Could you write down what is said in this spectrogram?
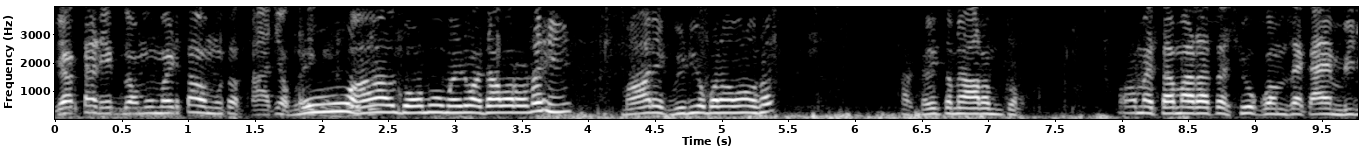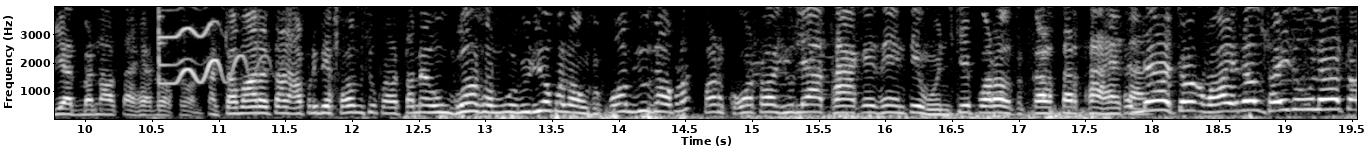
વ્યક્તાને એક દોમું મળતા હું તો થાચો હું. હાલ દોમો મેળવા જવાનો નહીં. મારે એક વીડિયો બનાવવાનો છે. આ ઘડી તમે આરામ કરો. અમે તમારા તો શું કોમ છે? કાયમ વિડિયા જ બનાવતા હેડો છો તમારે તારે આપણી બે કોમ શું કરે તમે ઊંઘો છો હું વીડિયો બનાવું છું. કોમ શું છે આપણે પણ ખોટો શું લ્યા થાકે છે ને ઊંચકી પડો કરતર થાય લે ચોક વાયરલ થઈ જવું લે તો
